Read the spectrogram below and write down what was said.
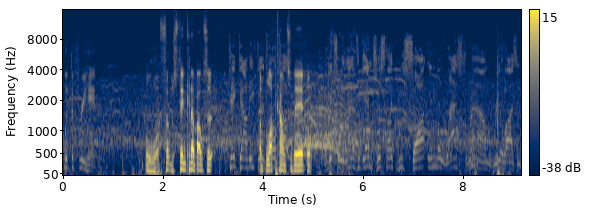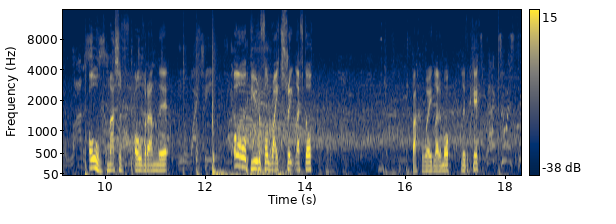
with the free hand. Oh, I was thinking about a, Takedown a block counter there, but All right, so he lands again, just like we saw in the last round, realizing a lot of oh, success. massive overhand there. You know why change? You gotta- Oh, beautiful right straight left up. Back away, let him up, live a kick. Back to his feet.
